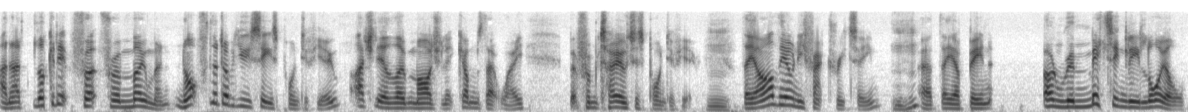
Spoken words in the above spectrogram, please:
And I'd look at it for, for a moment, not from the WEC's point of view, actually, although marginally it comes that way, but from Toyota's point of view. Mm. They are the only factory team. Mm-hmm. Uh, they have been unremittingly loyal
